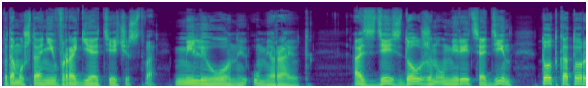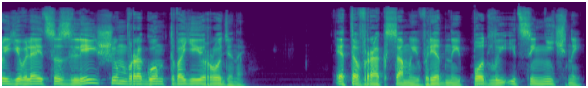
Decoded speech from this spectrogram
потому что они враги Отечества, миллионы умирают. А здесь должен умереть один, тот, который является злейшим врагом твоей Родины. Это враг самый вредный, подлый и циничный,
